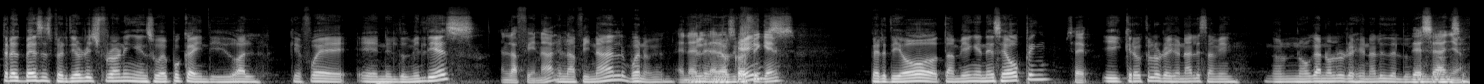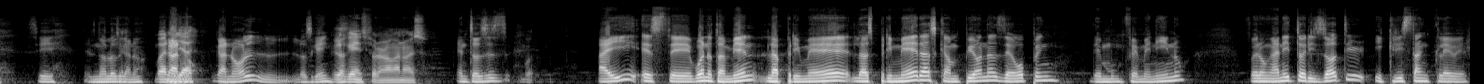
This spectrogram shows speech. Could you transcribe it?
tres veces perdió Rich Froning en su época individual, que fue en el 2010, sí, en la final, en la final, bueno, en, en, el, en los los CrossFit Games, Games. perdió también en ese Open Sí. y creo que los regionales también. No, no ganó los regionales del 2011. De ese año. Sí, él no los ganó. Bueno, ganó, ya. ganó los Games. Los Games, pero no ganó eso. Entonces, Bueno. ahí, este, bueno, también la primer, las primeras campeonas de Open de femenino fueron Annie Torisdottir y Kristen Clever.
